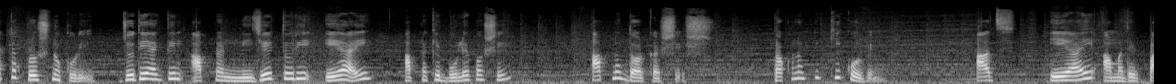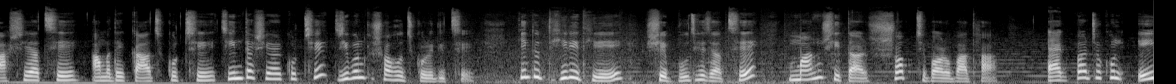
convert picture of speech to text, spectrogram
একটা প্রশ্ন করি, যদি একদিন আপনার নিজের তৈরি এআই আপনাকে বলে বসে, আপনার দরকার শেষ তখন আপনি কি করবেন? আজ এআই আমাদের পাশে আছে, আমাদের কাজ করছে, চিন্তা শেয়ার করছে, জীবনকে সহজ করে দিচ্ছে। কিন্তু ধীরে ধীরে সে বুঝে যাচ্ছে মানুষই তার সবচেয়ে বড় বাধা। একবার যখন এই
